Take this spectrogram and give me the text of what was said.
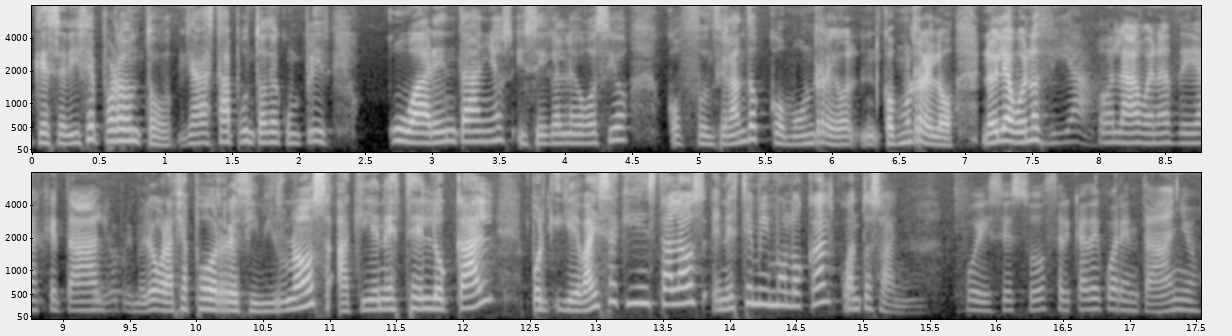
que se dice pronto, ya está a punto de cumplir 40 años y sigue el negocio funcionando como un, reloj, como un reloj. Noelia, buenos días. Hola, buenos días, ¿qué tal? Bueno, primero, gracias por recibirnos aquí en este local. Porque ¿Lleváis aquí instalados en este mismo local cuántos años? Pues eso, cerca de 40 años.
